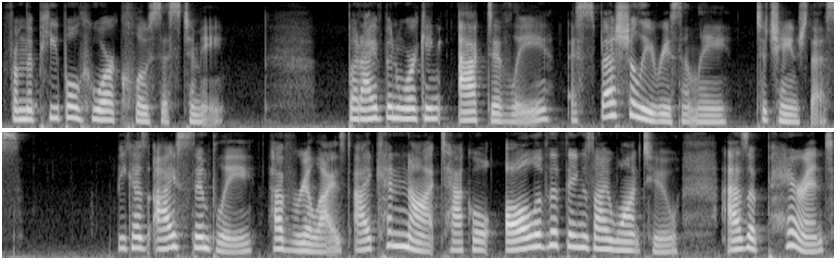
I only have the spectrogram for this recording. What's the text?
from the people who are closest to me. But I've been working actively, especially recently, to change this because I simply have realized I cannot tackle all of the things I want to as a parent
